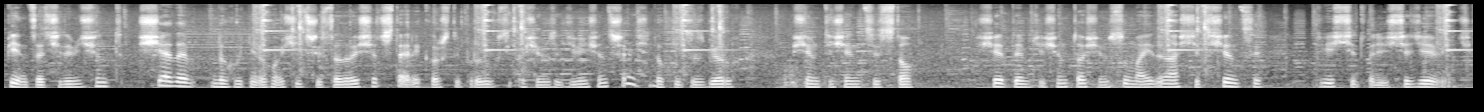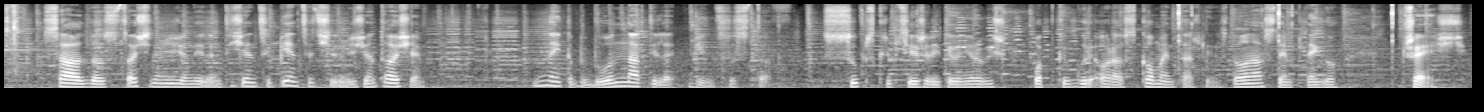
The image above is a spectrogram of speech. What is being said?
577, dochód nieruchomości 324, koszty produkcji 896, dochód ze zbiorów 8178, suma 11 229, saldo 171 578. No i to by było na tyle, więc zostaw subskrypcję, jeżeli tego nie robisz, łapkę w górę oraz komentarz, więc do następnego. Cześć!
